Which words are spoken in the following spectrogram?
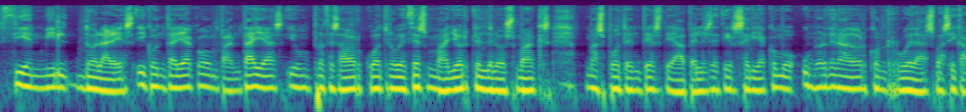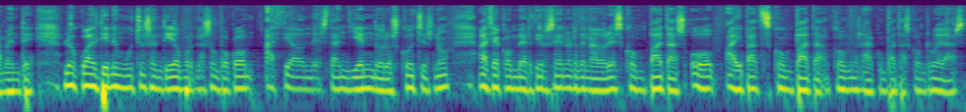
100 mil dólares y contaría con pantallas y un procesador cuatro veces mayor que el de los Macs más potentes de Apple. Es decir, sería como un ordenador con ruedas, básicamente. Lo cual tiene mucho sentido porque es un poco hacia donde están yendo los coches, ¿no? Hacia convertirse en ordenadores con patas o iPads con, pata, con, o sea, con patas con ruedas.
